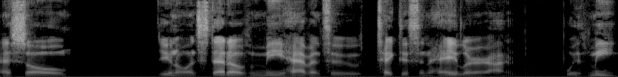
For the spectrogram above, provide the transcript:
And so, you know, instead of me having to take this inhaler, I, with me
